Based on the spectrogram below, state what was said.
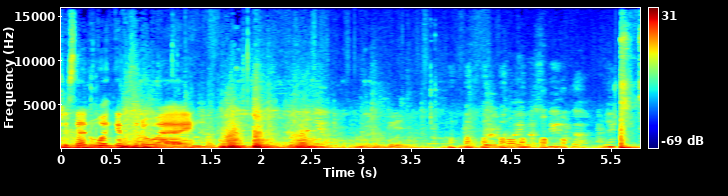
She said, what gives it away?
